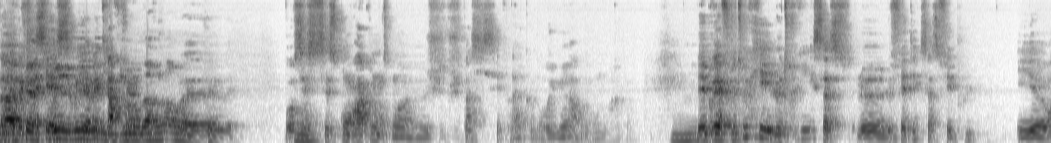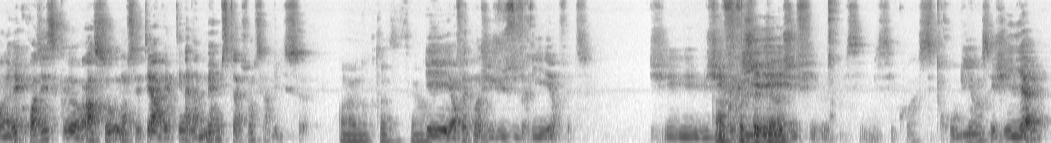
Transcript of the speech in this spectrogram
Ah, avec la caisse, oui, avec du- l'argent. l'argent, ouais. Ouais, ok. ouais, ouais. Bon c'est, Mm. c'est ce qu'on raconte moi je, je sais pas si c'est vrai comme rumeur mais bon. Mhm. mais bref le truc est le truc est que ça se- le, le fait est que ça se fait plus et euh, on avait croisé ce rasso et on s'était arrêté à la même station service Ouais, donc toi, c'était. un- Et en fait, moi, j'ai juste vrillé, en fait. J'ai accroché vrillé, direct. j'ai fait, mais c'est mais c'est quoi? C'est trop bien, c'est génial.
